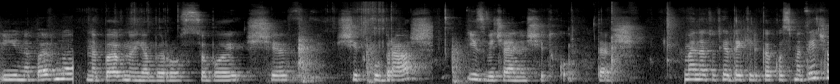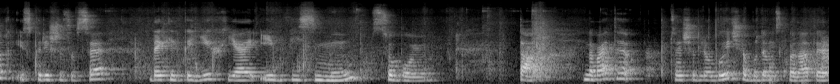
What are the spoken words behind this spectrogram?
І напевно, напевно, я беру з собою ще щітку браш і, звичайно, щітку теж. У мене тут є декілька косметичок, і, скоріше за все, декілька їх я і візьму з собою. Так, давайте це що для обличчя будемо складати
